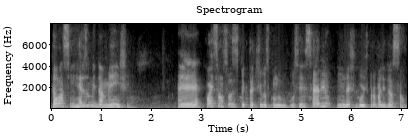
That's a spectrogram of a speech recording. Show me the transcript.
Então, assim, resumidamente, é, quais são suas expectativas quando você recebe um dashboard para validação?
